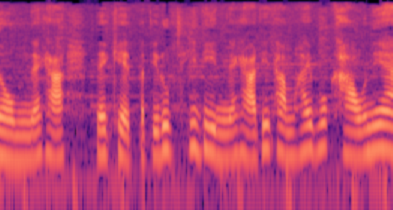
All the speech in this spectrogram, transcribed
นมนะคะ ในเขตปฏิรูปที่ดินนะคะ ที่ทำให้พวกเขาเนี่ย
